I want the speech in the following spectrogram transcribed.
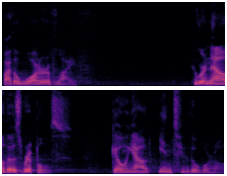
by the water of life, who are now those ripples going out into the world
